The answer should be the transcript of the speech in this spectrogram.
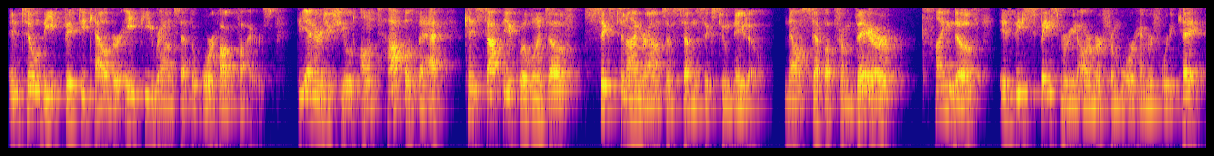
until the 50 caliber AP rounds that the Warthog fires. The energy shield on top of that can stop the equivalent of 6 to 9 rounds of 7.62 NATO. Now a step up from there, kind of, is the Space Marine armor from Warhammer 40k.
